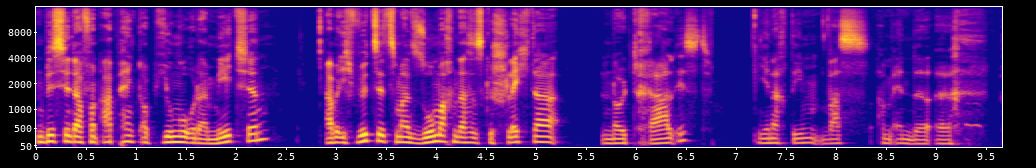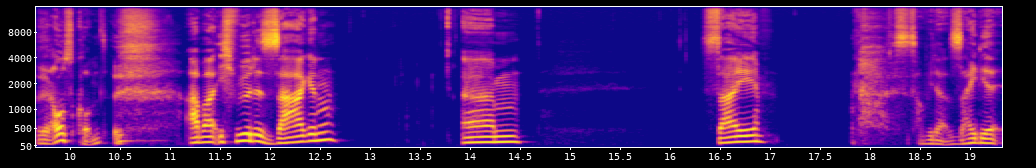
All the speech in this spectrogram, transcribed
ein bisschen davon abhängt, ob Junge oder Mädchen. Aber ich würde es jetzt mal so machen, dass es Geschlechter neutral ist, je nachdem, was am Ende äh, rauskommt. Aber ich würde sagen, ähm, sei, das ist auch wieder, sei dir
